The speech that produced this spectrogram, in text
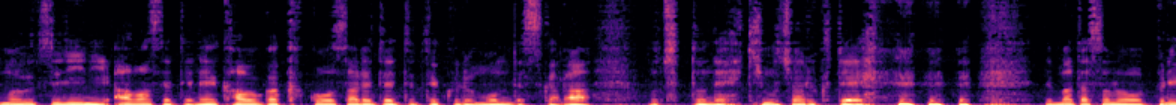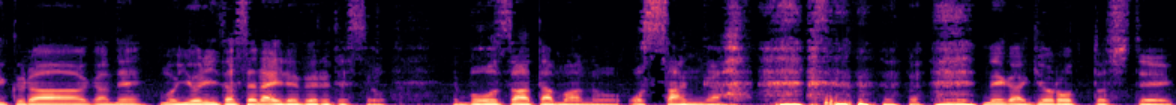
まあ、映りに合わせてね、顔が加工されて出てくるもんですから、もうちょっとね、気持ち悪くて。またそのプリクラがね、もう世に出せないレベルですよ。坊主頭のおっさんが 目がギョロッとして、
